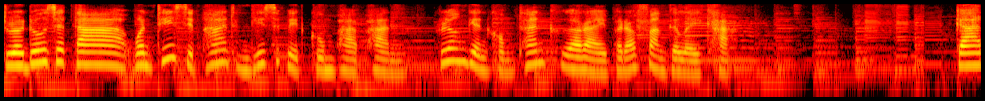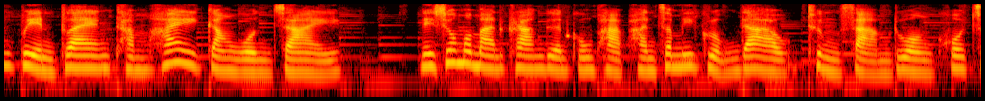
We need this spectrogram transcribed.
ตรวจดูชะตาวันที่ 15-21 กุมภาพันธ์ เรื่องเด่นของท่านคืออะไรไปรับฟังกันเลยค่ะ การเปลี่ยนแปลงทำให้กังวลใจ ในช่วงประมาณกลางเดือนกุมภาพันธ์จะมีกลุ่มดาวถึง 3 ดวงโคจ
